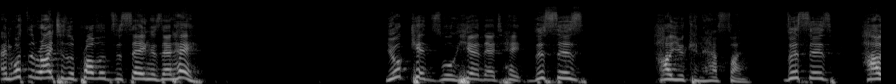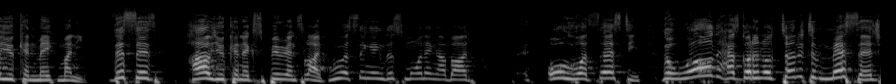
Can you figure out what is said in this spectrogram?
And what the writer of the Proverbs is saying is that, hey, your kids will hear that, hey, this is how you can have fun. This is how you can make money. This is how you can experience life. We were singing this morning about all who are thirsty. The world has got an alternative message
